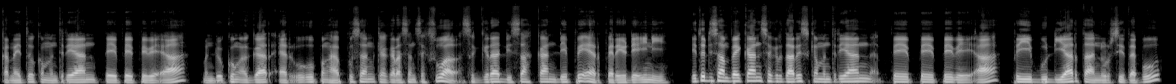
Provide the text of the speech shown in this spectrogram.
Karena itu Kementerian PPPA mendukung agar RUU penghapusan kekerasan seksual segera disahkan DPR periode ini. Itu disampaikan Sekretaris Kementerian PPPBA Pri Budiarta Nursitepu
